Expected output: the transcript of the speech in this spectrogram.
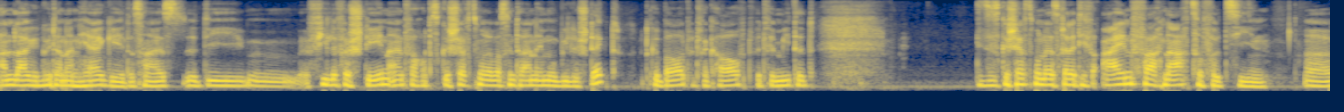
Anlagegütern einhergeht. Das heißt, die viele verstehen einfach auch das Geschäftsmodell, was hinter einer Immobilie steckt. Wird gebaut, wird verkauft, wird vermietet. Dieses Geschäftsmodell ist relativ einfach nachzuvollziehen äh,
